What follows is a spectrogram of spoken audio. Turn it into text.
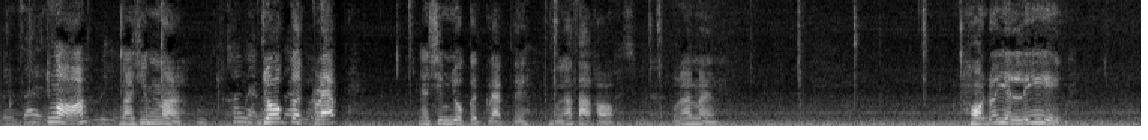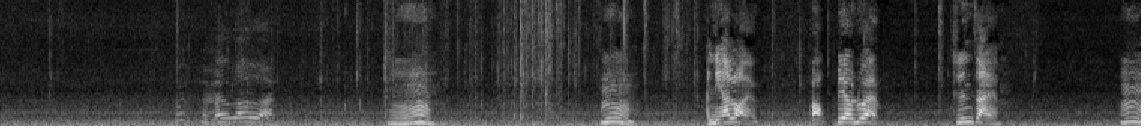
เป็นไส้จริงเหรอ ไหนชิมหน่อย ข้างในป็นโยเกิร์ตแกลบไหนชิมโยเกิร์ตแกลบดิดูหน้าตาเขา ดูด้านในห่อด้วยเยลลี่ผมไม่ก็อร่อยอืมอืมอันนี้อร่อย ออกเปรี้ยวด้วย ชื่นใจ อืม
